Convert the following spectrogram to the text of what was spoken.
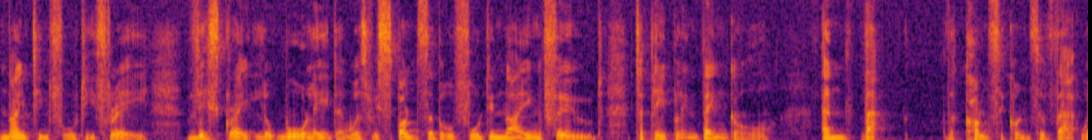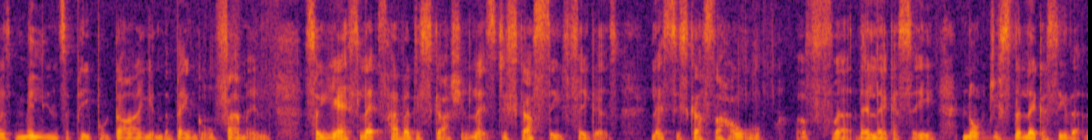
1943, this great war leader was responsible for denying food to people in Bengal, and that the consequence of that was millions of people dying in the Bengal famine. So yes, let's have a discussion. Let's discuss these figures. Let's discuss the whole of uh, their legacy, not just the legacy that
